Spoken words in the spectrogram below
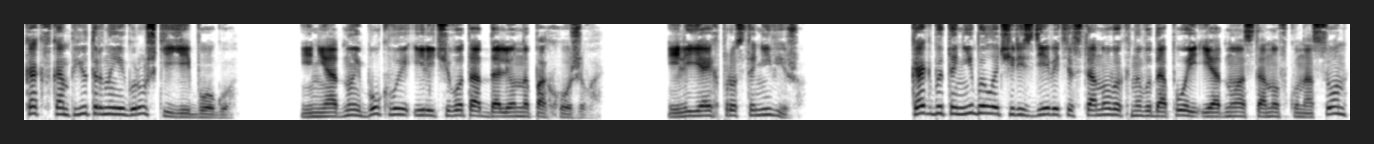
Как в компьютерные игрушки, ей-богу. И ни одной буквы или чего-то отдаленно похожего. Или я их просто не вижу. Как бы то ни было, через девять остановок на водопой и одну остановку на сон,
